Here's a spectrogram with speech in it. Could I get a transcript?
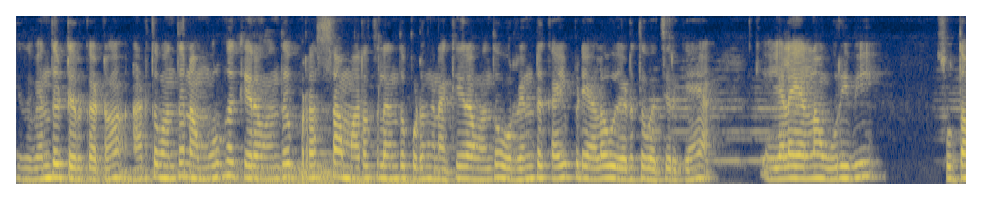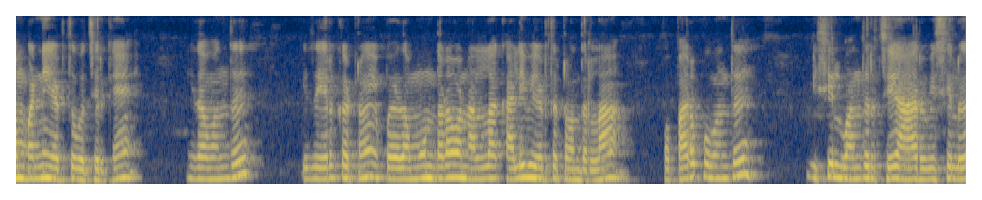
இது வெந்துட்டு இருக்கட்டும். அடுத்து வந்து நான் முருங்கைக்கீரை வந்து ஃப்ரெஷ்ஷாக மரத்துலேருந்து பிடுங்கின கீரை வந்து ஒரு ரெண்டு கைப்பிடி அளவு எடுத்து வச்சுருக்கேன். இலையெல்லாம் உருவி சுத்தம் பண்ணி எடுத்து வச்சுருக்கேன். இதை வந்து இது இருக்கட்டும். இப்போ இதை மூணு தடவை நல்லா கழுவி எடுத்துகிட்டு வந்துடலாம். இப்போ பருப்பு வந்து விசில் வந்துருச்சு. ஆறு விசிலு.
